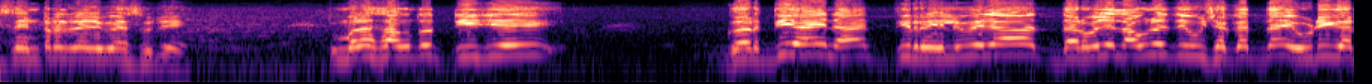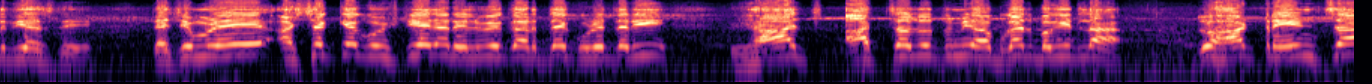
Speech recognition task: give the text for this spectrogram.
सेंट्रल रेल्वे असू दे तुम्हाला सांगतो ती जी गर्दी आहे ना ती रेल्वेला दरवाजे लावूनच देऊ शकत नाही एवढी गर्दी असते. त्याच्यामुळे अशक्य गोष्टी आहे ना रेल्वे करते कुठेतरी ह्या आजचा जो तुम्ही अपघात बघितला तो हा ट्रेनचा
